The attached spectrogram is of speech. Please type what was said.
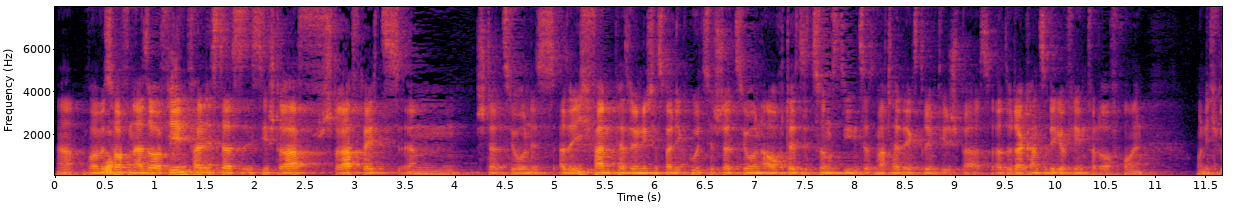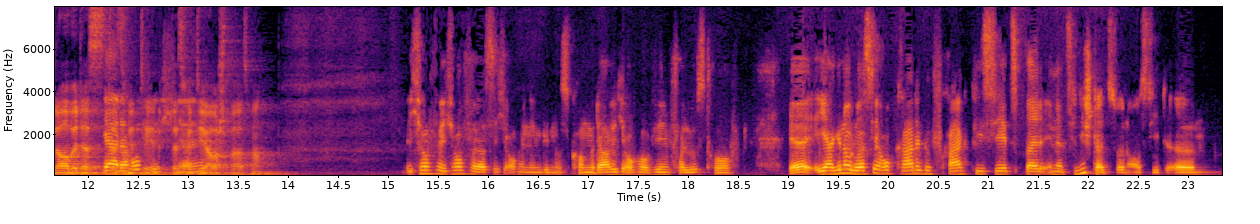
Ja, wollen wir es ja, hoffen. Also auf jeden Fall ist das, ist die Straf, Strafrechtsstation, ähm, ist, also ich fand persönlich, das war die coolste Station, auch der Sitzungsdienst, das macht halt extrem viel Spaß. Also da kannst du dich auf jeden Fall drauf freuen. Und ich glaube, dass, ja, das da wird dir, ich. das Ja, wird dir auch Spaß machen. Ich hoffe, ich hoffe, dass ich auch in den Genuss komme. Da habe ich auch auf jeden Fall Lust drauf. Ja, ja, genau. Du hast ja auch gerade gefragt, wie es jetzt bei, in der Zivilstation aussieht. Ähm,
